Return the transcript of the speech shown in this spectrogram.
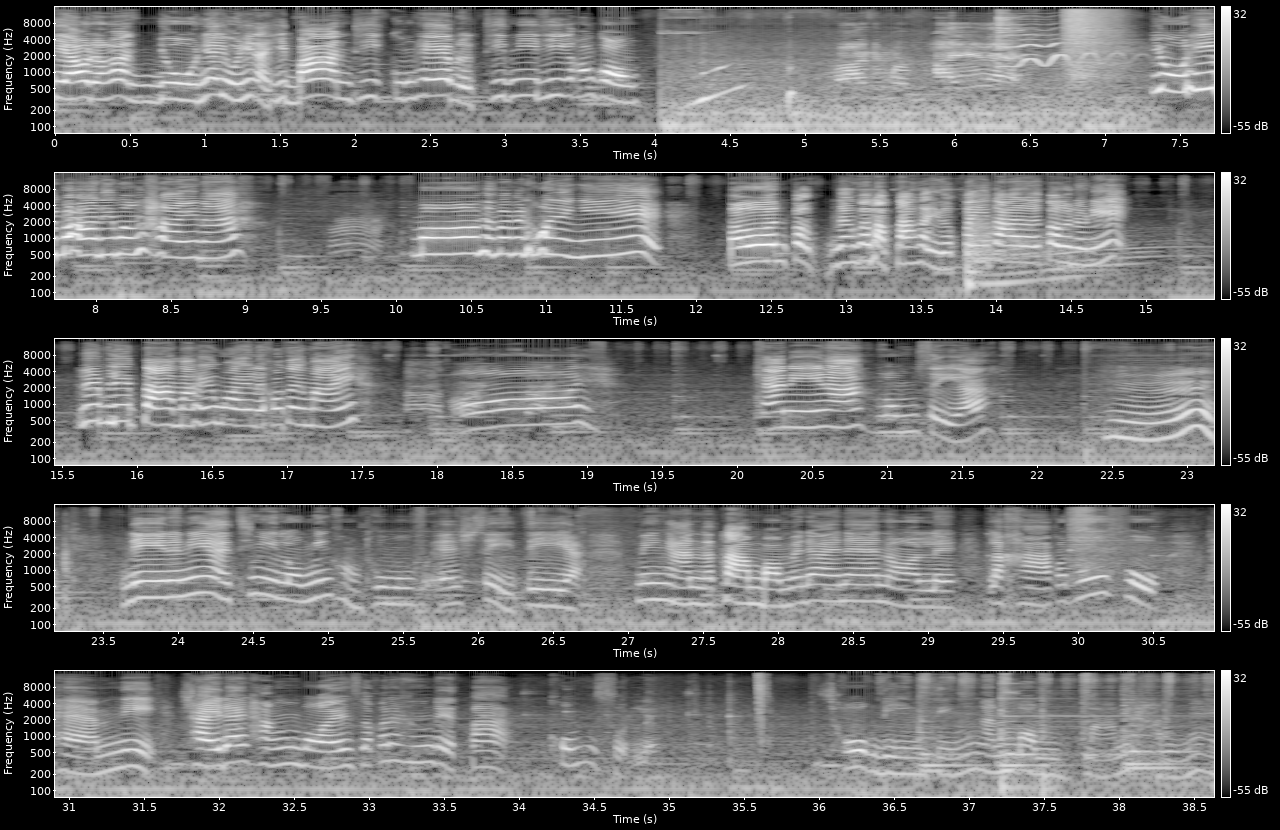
ดี๋ยวเดี๋ยวก่อนอยู่เนี่ยอยู่ที่ไหนที่บ้านที่กรุงเทพหรือที่นี่ที่ฮ่องกงมาในเมืองไทยนี่แหละอยู่ที่บ้านที่เมืองไทยนะบอมทำไมเป็นคนอย่างนี้ตื่นตื่นยังจะหลับตาใส่จะตีตายเลยตื่นเดี๋ยวนี้ รีบรีบตามมาให้ไวเลยเข้าใจไหมโอ้ยแค่นี้นะ ลมเสียหืม ดีนะเนี่ย ที่มีโรมมิ่งของ True Move H 4G อะไม่งั้นนะตามบอมไม่ได้แน่นอนเลย ราคาก็ถูกถูกแถมนี่ ใช้ได้ทั้ง Voice แล้วก็ได้ทั้ง Data คุ้มสุดเลย โชคดีจริงๆไม่งั้นบอมมาไม่ทันแน่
